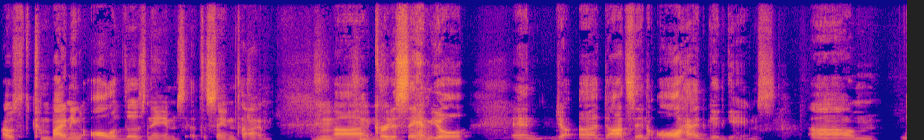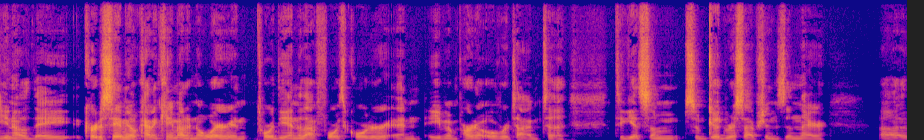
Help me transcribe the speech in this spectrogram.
I was combining all of those names at the same time. Uh, Curtis Samuel and uh, Dotson all had good games. Um, you know, they Curtis Samuel kind of came out of nowhere and toward the end of that fourth quarter and even part of overtime to to get some some good receptions in there. Uh,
